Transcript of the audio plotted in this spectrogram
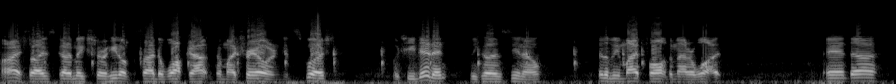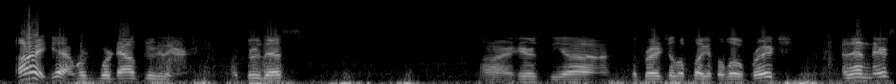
Alright, so I just gotta make sure he don't decide to walk out into my trailer and get squished which he didn't because you know it'll be my fault no matter what. And uh, all right, yeah, we're we're down through there, through this. All right, here's the uh, the bridge. It looks like it's a low bridge, and then there's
